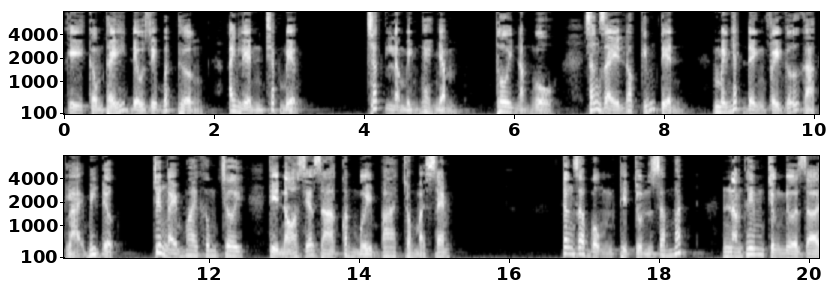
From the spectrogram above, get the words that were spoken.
khi không thấy điều gì bất thường anh liền chép miệng. Chắc là mình nghe nhầm. Thôi nằm ngủ. Sáng dậy lo kiếm tiền. Mình nhất định phải gỡ gạc lại mới được. Chứ ngày mai không chơi thì nó sẽ ra con 13 cho mà xem. Căng ra bụng thì trùn ra mắt. Nằm thêm chừng nửa giờ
